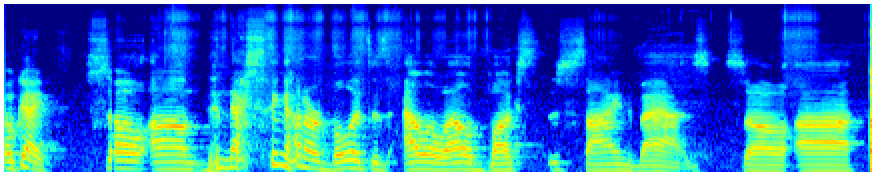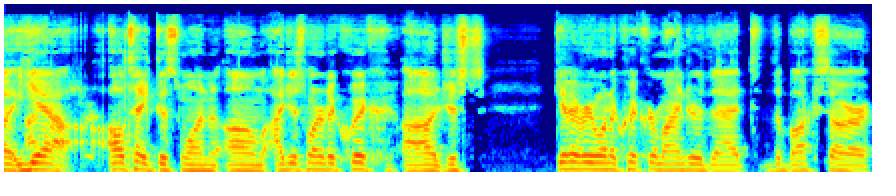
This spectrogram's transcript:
Okay, so um, the next thing on our bullets is LOL Bucks signed Baz. So uh, Uh, yeah, I'll take this one. Um, I just wanted a quick, uh, just give everyone a quick reminder that the Bucks are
